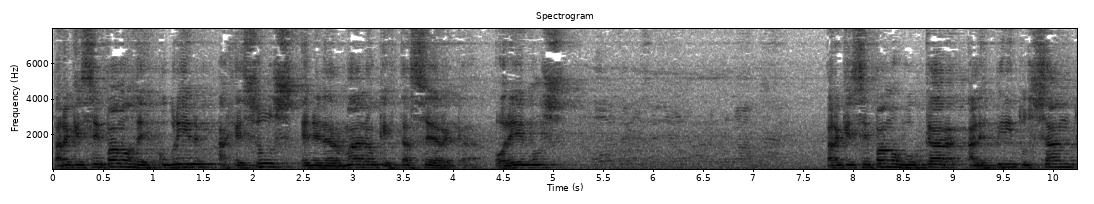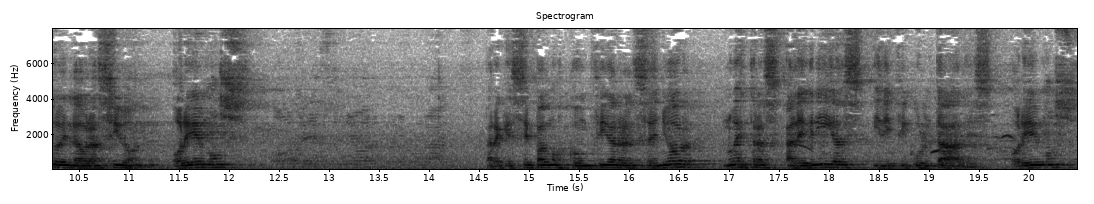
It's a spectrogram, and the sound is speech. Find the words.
para que sepamos descubrir a Jesús en el hermano que está cerca. Oremos para que sepamos buscar al Espíritu Santo en la oración. Oremos para que sepamos confiar al Señor nuestras alegrías y dificultades. Oremos.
